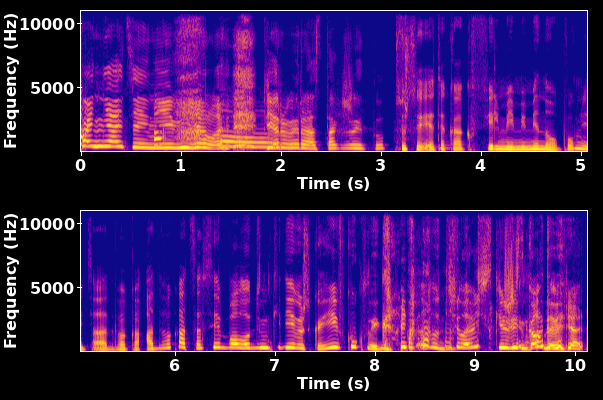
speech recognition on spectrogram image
понятия не имела. Первый раз, так же и тут. Слушай, это как в фильме «Мимино», помните? Адвокат. Адвокат совсем молоденький девушка, ей в куклы играть. А тут человеческие жизнь как доверяют?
